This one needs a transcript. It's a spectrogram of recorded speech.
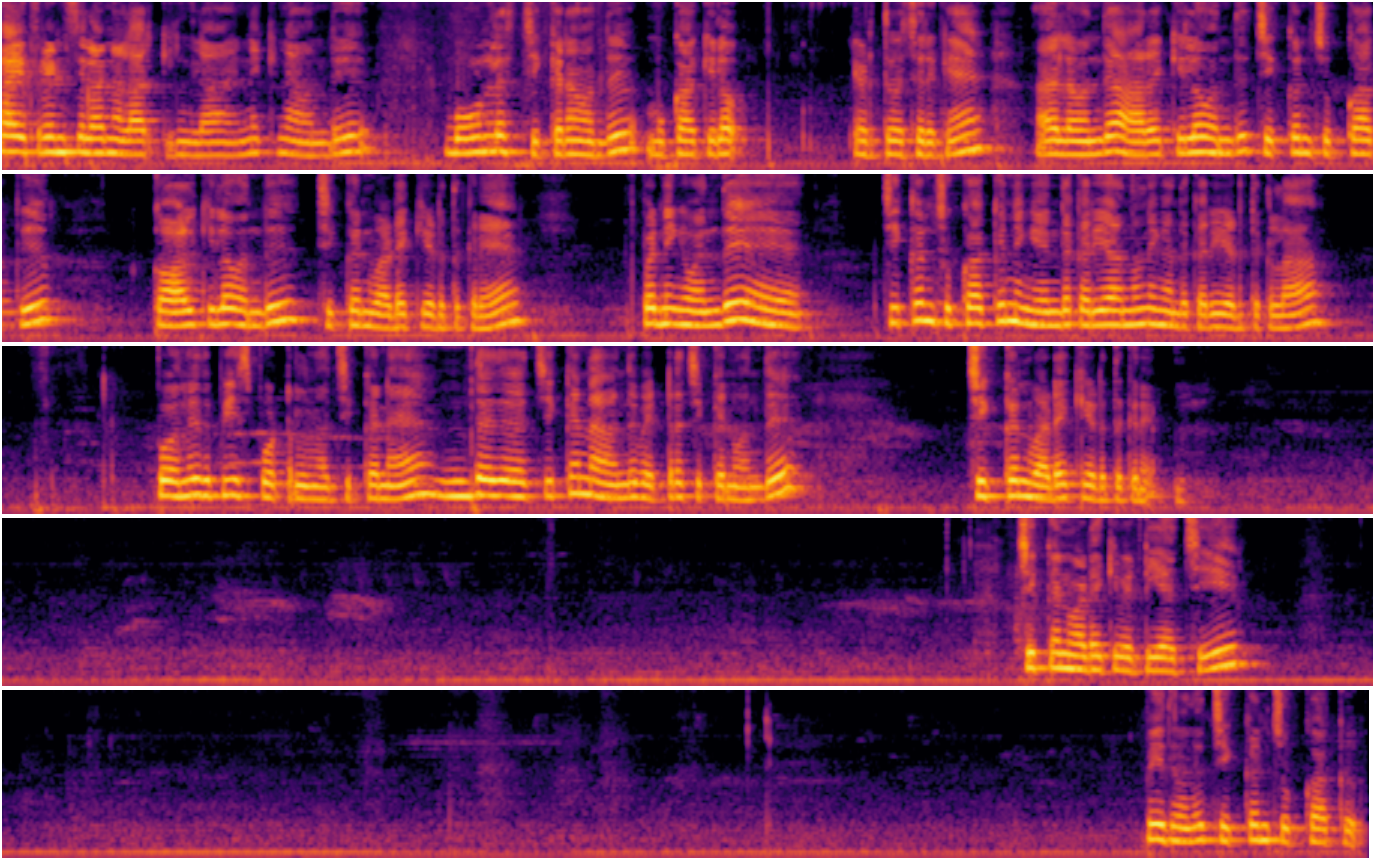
Hi friends எல்லாம் நல்லா இருக்கீங்களா? இன்றைக்கி நான் வந்து போன்லெஸ் சிக்கனை வந்து முக்கால் கிலோ எடுத்து வச்சுருக்கேன். அதில் வந்து அரை கிலோ வந்து சிக்கன் சுக்காக்கு கால் கிலோ வந்து சிக்கன் வடைக்கு எடுத்துக்கிறேன். இப்போ நீங்கள் வந்து சிக்கன் சுக்காக்கு நீங்கள் எந்த கறியாக இருந்தாலும் நீங்கள் அந்த கறியை எடுத்துக்கலாம். இப்போ வந்து இது பீஸ் போட்டுருந்தேன் சிக்கனை இந்த சிக்கன் நான் வந்து வெட்டுற சிக்கன் வந்து சிக்கன் வடைக்கு எடுத்துக்கிறேன். சிக்கன் வடைக்கு வெட்டியாச்சு. இப்போ இது வந்து சிக்கன் சுக்காக்கு.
